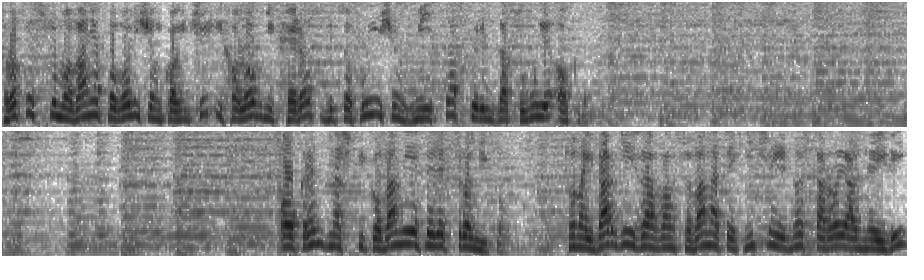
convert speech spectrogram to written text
Proces sumowania powoli się kończy i holownik Heros wycofuje się z miejsca, w którym zasumuje okręt. Okręt naszpikowany jest elektroniką. To najbardziej zaawansowana technicznie jednostka Royal Navy,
